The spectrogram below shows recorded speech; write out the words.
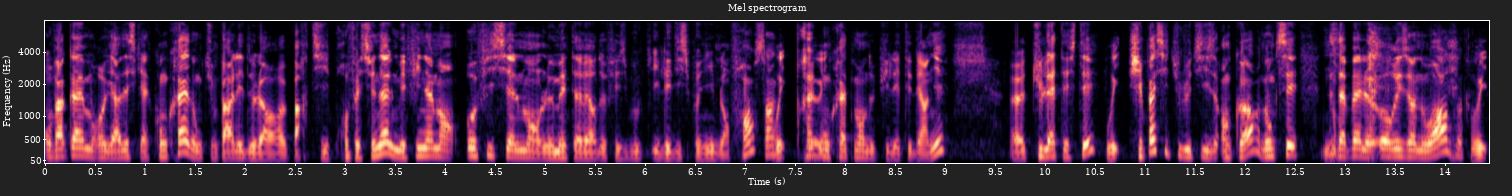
on va quand même regarder ce qu'il y a de concret. Donc, tu me parlais de leur partie professionnelle, mais finalement, officiellement, le métavers de Facebook, il est disponible en France, hein, très concrètement depuis l'été dernier. Euh, tu l'as testé Oui. Je sais pas si tu l'utilises encore. Donc, c'est, ça s'appelle Horizon World. oui.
